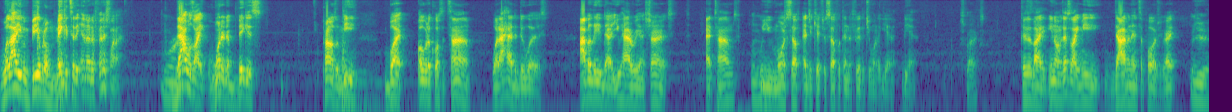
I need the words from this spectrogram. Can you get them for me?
will I even be able to make it to the end of the finish line? right. that was like one of the biggest problems with me. But over the course of time, what I had to do was, I believe that you have reinsurance at times when you more self educate yourself within the field that you want to get be in. facts. Cause it's like you know that's like me diving into poetry, right? Yeah.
